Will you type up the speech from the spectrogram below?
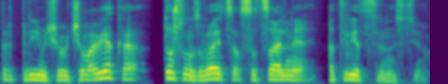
предприимчивого человека, то, что называется социальной ответственностью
